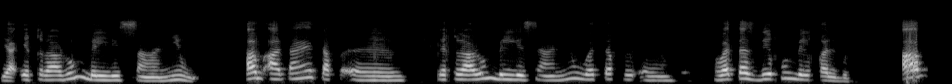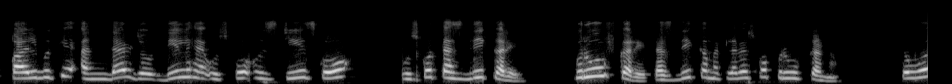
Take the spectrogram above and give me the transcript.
کیا اقرار باللسانیوں۔ اب آتا ہے اقرار باللسانیوں و تصدیق بالقلب۔ اب قلب کے اندر جو دل ہے، اس کو، اس چیز کو، اس کو تصدیق کرے، پروف کرے۔ تصدیق کا مطلب ہے اس کو پروف کرنا۔ تو وہ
